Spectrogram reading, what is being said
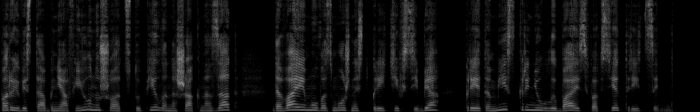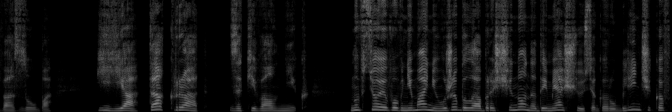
Порывисто обняв юношу, отступила на шаг назад, давая ему возможность прийти в себя, при этом искренне улыбаясь во все тридцать два зуба. «И я так рад!» — закивал Ник. Но все его внимание уже было обращено на дымящуюся гору блинчиков,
